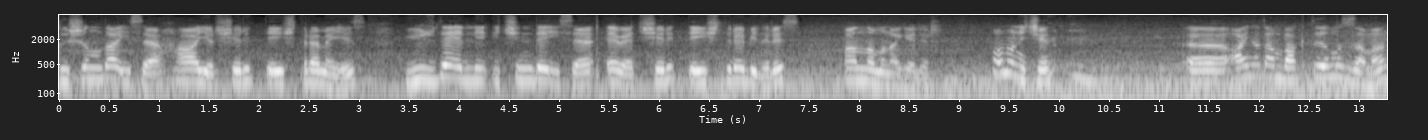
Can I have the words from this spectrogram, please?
dışında ise hayır şerit değiştiremeyiz. %50 içinde ise evet şerit değiştirebiliriz anlamına gelir. Onun için e, aynadan baktığımız zaman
